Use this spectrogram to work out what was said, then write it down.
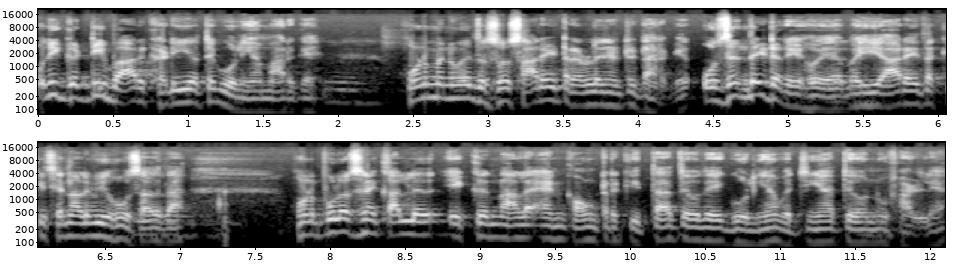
ਉਹਦੀ ਗੱਡੀ ਬਾਹਰ ਖੜੀ ਹੈ ਗੋਲੀਆਂ ਮਾਰ ਗਏ। ਹੁਣ ਮੈਨੂੰ ਇਹ ਦੱਸੋ ਸਾਰੇ ਟਰੈਵਲ ਏਜੰਟ ਡਰ ਗਏ। ਉਸ ਦਿਨ ਦੇ ਹੀ ਡਰੇ ਹੋਏ ਆ ਬਈ ਯਾਰ ਇਹ ਤਾਂ ਕਿਸੇ ਨਾਲ ਵੀ ਹੋ ਸਕਦਾ। ਹੁਣ ਪੁਲਿਸ ਨੇ ਕੱਲ ਇੱਕ ਨਾਲ ਐਨਕਾਊਂਟਰ ਕੀਤਾ ਤੇ ਉਹਦੇ ਗੋਲੀਆਂ ਵੱਜੀਆਂ ਤੇ ਉਹਨੂੰ ਫੜ ਲਿਆ।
